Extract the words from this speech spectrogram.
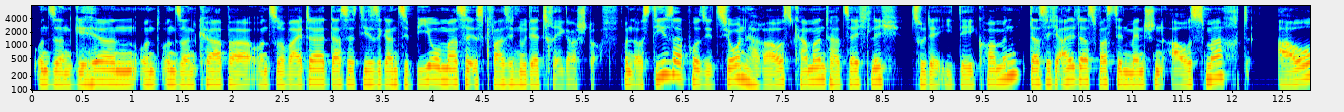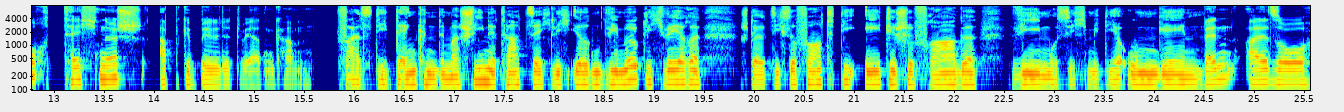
unseren Gehirn und unseren Körper und so weiter. Das ist diese ganze Biomasse ist quasi nur der Trägerstoff. Und aus dieser Position heraus kann man tatsächlich zu der Idee kommen, dass sich all das, was den Menschen ausmacht, auch technisch abgebildet werden kann. Falls die denkende Maschine tatsächlich irgendwie möglich wäre, stellt sich sofort die ethische Frage, wie muss ich mit ihr umgehen? Wenn also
